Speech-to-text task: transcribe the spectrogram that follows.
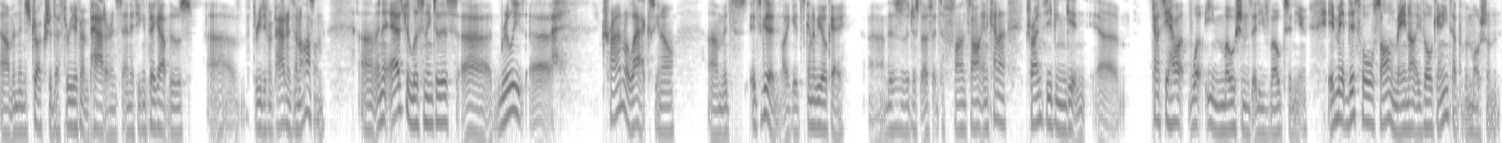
Um, and then structure the three different patterns. And if you can pick out those uh, three different patterns, then awesome. Um, and as you're listening to this, uh, really uh, try and relax. You know, um, it's it's good. Like it's gonna be okay. Uh, this is just a it's a fun song, and kind of try and see if you can get uh, kind of see how what emotions it evokes in you. It may this whole song may not evoke any type of emotion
